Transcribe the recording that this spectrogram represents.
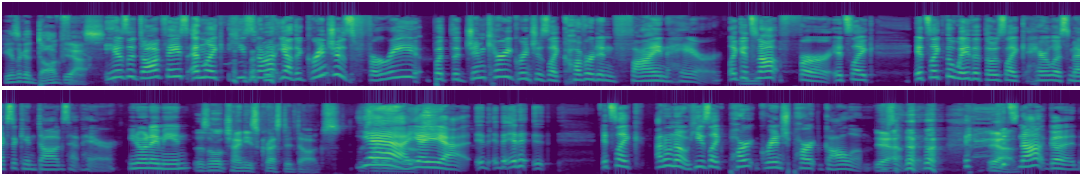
He has like a dog Yeah. face. He has a dog face and like he's not yeah, the Grinch is furry, but the Jim Carrey Grinch is like covered in fine hair. Like it's mm-hmm. not fur. It's like it's like the way that those like hairless Mexican dogs have hair. You know what I mean? those little Chinese crested dogs. Looks like yeah, yeah, yeah, yeah. It, it, it, it it's like I don't know. He's like part Grinch, part Gollum or something. Yeah, yeah. it's not good.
